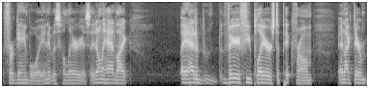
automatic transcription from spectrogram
for Game Boy, and it was hilarious. It only had like it had a, very few players to pick from, and like their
